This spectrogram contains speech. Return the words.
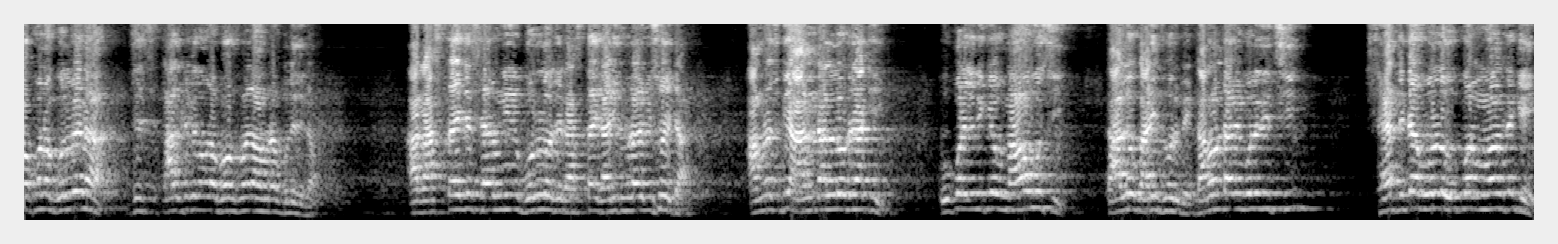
কখনো বলবে না যে কাল থেকে তোমরা বক্স বাজাও আমরা বলে দিলাম। আর রাস্তায় যে স্যার উনি বলল যে রাস্তায় গাড়ি ধরার বিষয়টা, আমরা যদি আন্ডারলোড রাখি উপরে যদি কেউ নাও বসি, তাহলেও গাড়ি ধরবে। কারণটা আমি বলে দিচ্ছি, স্যার যেটা বলল উপর মহল থেকে,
